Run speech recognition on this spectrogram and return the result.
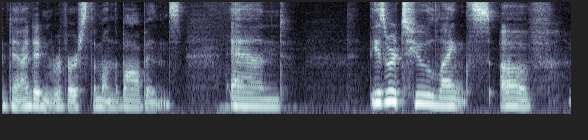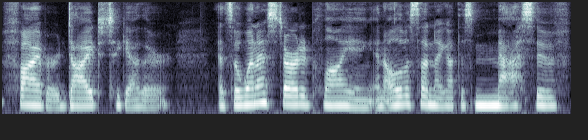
I didn't reverse them on the bobbins and these were two lengths of fiber dyed together. And so when I started plying, and all of a sudden I got this massive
